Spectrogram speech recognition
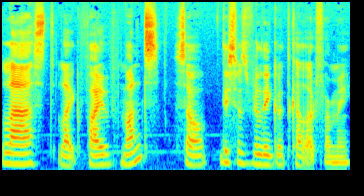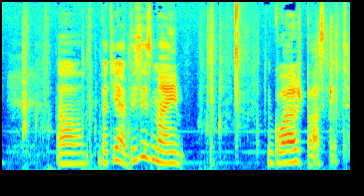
last like five months. So this was really good color for me. Um, but yeah, this is my gouache basket.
